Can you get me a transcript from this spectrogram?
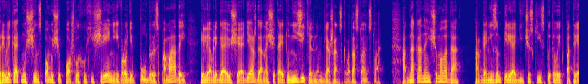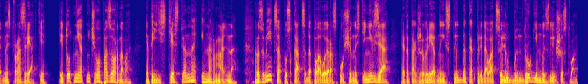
Привлекать мужчин с помощью пошлых ухищрений, вроде пудры с помадой или облегающей одежды, она считает унизительным для женского достоинства. Однако она еще молода. Организм периодически испытывает потребность в разрядке. И тут нет ничего позорного. Это естественно и нормально. Разумеется, опускаться до половой распущенности нельзя. Это так же вредно и стыдно, как предаваться любым другим излишествам.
